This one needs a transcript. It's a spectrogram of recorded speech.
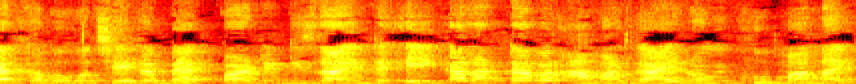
দেখাবো হচ্ছে এটা ব্যাক পার্টের ডিজাইনটা এই কালারটা আবার আমার গায়ের রঙে খুব মানায়।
